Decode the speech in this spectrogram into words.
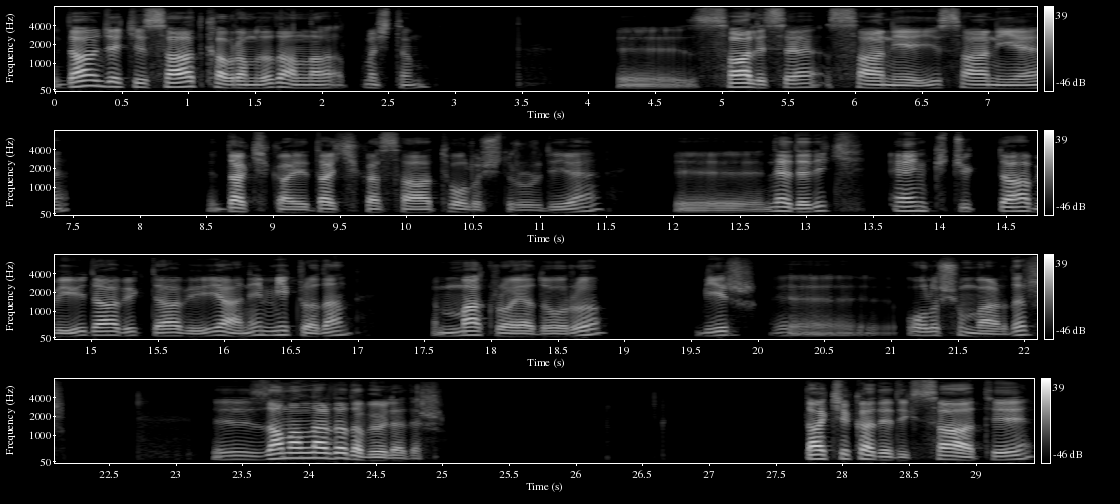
Daha önceki saat kavramında da anlatmıştım. Eee, salise saniyeyi, saniye dakikayı, dakika saati oluşturur diye. Eee, ne dedik? En küçük daha büyüğü, daha büyük daha büyüğü yani mikrodan makroya doğru bir eee, oluşum vardır. Eee, zamanlarda da böyledir. Dakika dedik saati,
